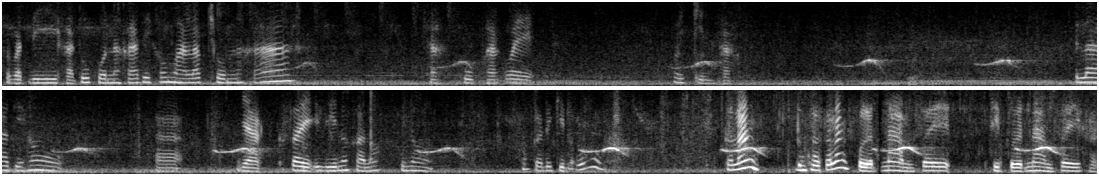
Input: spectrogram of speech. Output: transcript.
สวัสดีค่ะทุกคนนะคะ ที่เข้ามารับชมนะคะ ค่ะปลูกผักไว้ ไว้กินค่ะ เวลาที่เฮาอ่า อยากใส่อีหลีเนาะค่ะเนาะพี่น้องเขาก็ได้กินโอ้กำลังลุงค่ะกำลังเปิดน้ำใส่สิเปิดน้ำใส่ค่ะ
